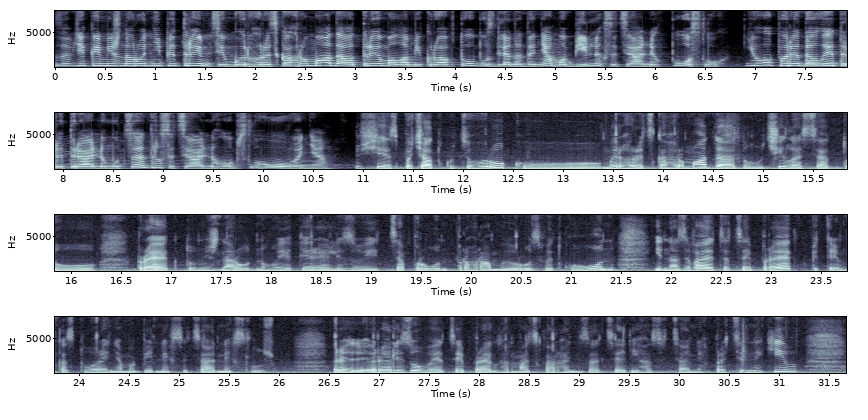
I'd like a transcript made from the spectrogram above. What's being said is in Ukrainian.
Завдяки міжнародній підтримці Миргородська громада отримала мікроавтобус для надання мобільних соціальних послуг. Його передали територіальному центру соціального обслуговування. Ще з початку цього року Миргородська громада долучилася до проекту міжнародного, який реалізується ПРООН, програмою розвитку ООН, і називається цей проект Підтримка створення мобільних соціальних служб. Ре- Реалізовує цей проект громадська організація Ліга соціальних працівників.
